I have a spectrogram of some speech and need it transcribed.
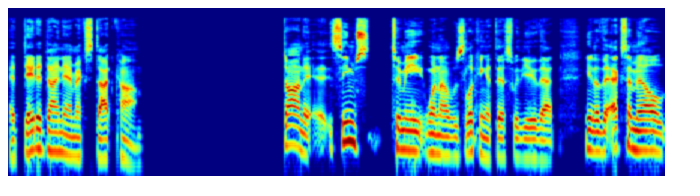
at datadynamics.com. Don, it seems to me when I was looking at this with you that, you know, the XML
